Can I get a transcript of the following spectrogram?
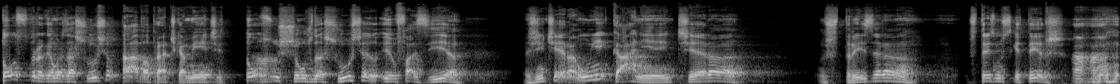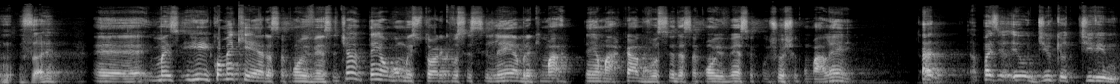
Todos os programas da Xuxa eu tava praticamente. Todos uhum. os shows da Xuxa eu fazia. A gente era unha e carne, a gente era. Os três eram. Os três mosqueteiros. Uhum. Sabe? É, mas e como é que era essa convivência? Tinha, tem alguma história que você se lembra que mar, tenha marcado você dessa convivência com Xuxa e com Marlene? Ah, rapaz, eu, eu, digo que eu tive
